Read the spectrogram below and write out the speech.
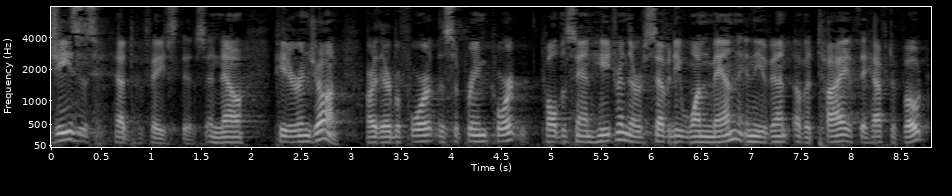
Jesus had to face this. And now Peter and John are there before the Supreme Court called the Sanhedrin. There are 71 men in the event of a tie if they have to vote.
